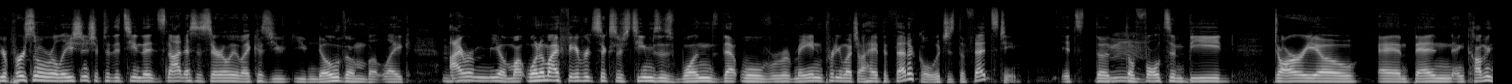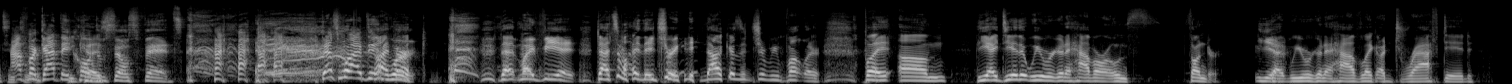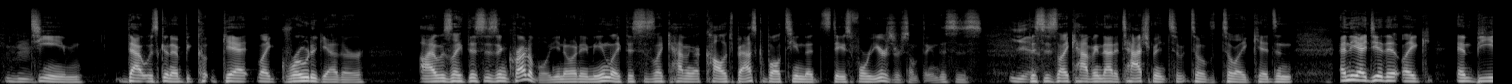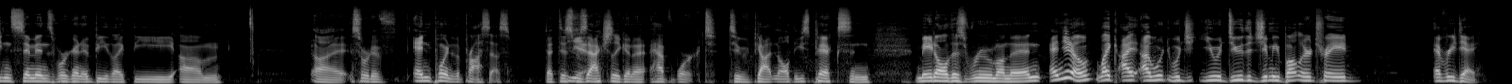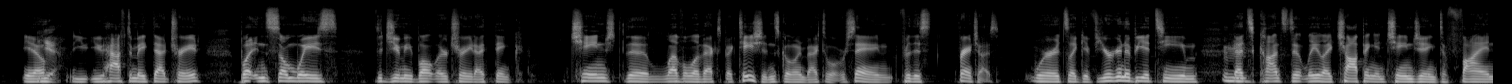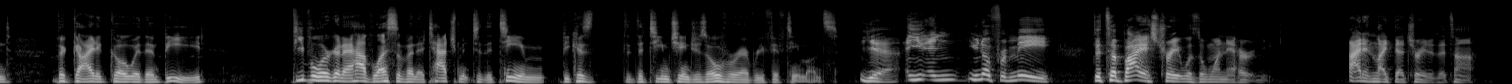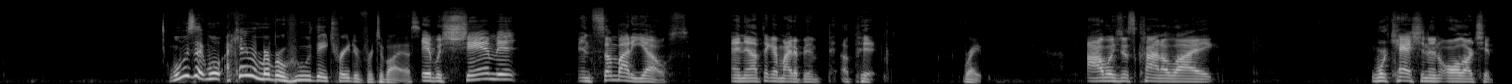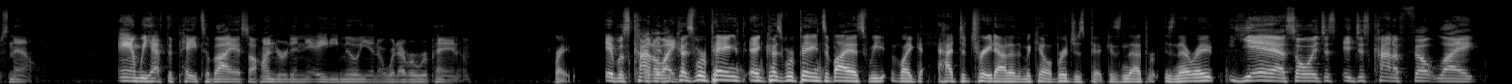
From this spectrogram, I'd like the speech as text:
your personal relationship to the team. That it's not necessarily like because you you know them, but like I rem, you know, my, one of my favorite Sixers teams is one that will remain pretty much a hypothetical, which is the Feds team. It's the the Fulton Embiid, Dario, and Ben and Covington. I forgot they called themselves feds. That's why i didn't work. that might be it. That's why they traded, not because it should be Butler, but um, the idea that we were going to have our own th- Thunder, Yeah. that we were going to have like a drafted team that was going to get like grow together. I was like, this is incredible. You know what I mean? Like this is like having a college basketball team that stays four years or something. This is Yeah. this is like having that attachment to, to to like kids and and the idea that like Embiid and Simmons were going to be like the um uh, sort of end point of the process. That this was actually going to have worked to have gotten all these picks and made all this room on the and and you know like I I would would you would do the Jimmy Butler trade every day. You know, Yeah. you you have to make that trade, but in some ways, the Jimmy Butler trade I think changed the level of expectations. Going back to what we're saying for this franchise, where it's like if you're going to be a team mm-hmm. that's constantly like chopping and changing to find the guy to go with Embiid, people are going to have less of an attachment to the team because th- the team changes over every 15 months. Yeah, and you and you know for me, the Tobias trade was the one that hurt me. I didn't like that trade at the time. What was that? Well, I can't remember who they traded for Tobias. It was Shamet and somebody else, and I think it might have been a pick. Right. I was just kind of like, we're cashing in all our chips now, and we have to pay Tobias 180 million or whatever we're paying him. Right. It was kind of like because we're paying and because we're paying Tobias, we like had to trade out of the Mikal Bridges pick. Isn't that isn't that right? yeah. So it just it just kind of felt like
